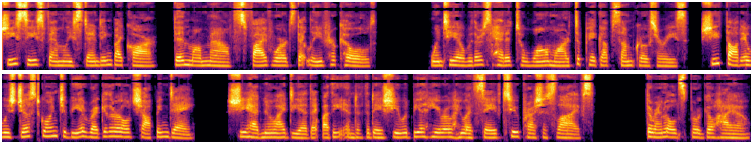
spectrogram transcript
She sees family standing by car, then mom mouths five words that leave her cold. When Tia Withers headed to Walmart to pick up some groceries, she thought it was just going to be a regular old shopping day. She had no idea that by the end of the day she would be a hero who had saved two precious lives. The Reynoldsburg, Ohio,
